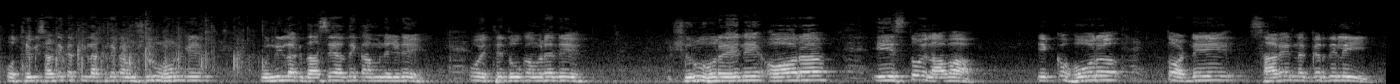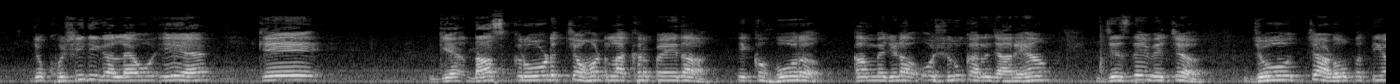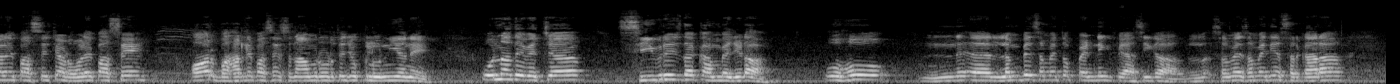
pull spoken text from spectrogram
ਉੱਥੇ ਵੀ 31.5 ਲੱਖ ਦੇ ਕੰਮ ਸ਼ੁਰੂ ਹੋਣਗੇ। 19 ਲੱਖ 10 ਹਜ਼ਾਰ ਦੇ ਕੰਮ ਨੇ ਜਿਹੜੇ, ਉਹ ਇੱਥੇ ਦੋ ਕਮਰਿਆਂ ਦੇ ਸ਼ੁਰੂ ਹੋ ਰਹੇ ਨੇ। ਔਰ ਇਸ ਤੋਂ ਇਲਾਵਾ ਇੱਕ ਹੋਰ ਤੁਹਾਡੇ ਸਾਰੇ ਨਗਰ ਦੇ ਲਈ ਜੋ ਖੁਸ਼ੀ ਦੀ ਗੱਲ ਹੈ, ਉਹ ਇਹ ਹੈ ਕਿ ਗਿਆ- 10 ਕਰੋੜ 64 ਲੱਖ ਰੁਪਏ ਦਾ ਇੱਕ ਹੋਰ ਕੰਮ ਹੈ ਜਿਹੜਾ ਉਹ ਸ਼ੁਰੂ ਕਰਨ ਜਾ ਰਹੇ ਹਾਂ, ਜਿਸ ਦੇ ਵਿੱਚ ਜੋ ਝਾੜੋ ਪੱਤੀ ਵਾਲੇ ਪਾਸੇ, ਝਾੜੋ ਵਾਲੇ ਪਾਸੇ ਔਰ ਬਾਹਰਲੇ ਪਾਸੇ ਸਨਾਮ ਰੋਡ ਤੇ ਜੋ ਕਲੋਨੀਆਂ ਨੇ, ਉਹਨਾਂ ਦੇ ਵਿੱਚ ਸੀਵਰੇਜ ਦਾ ਕੰਮ ਹੈ ਜਿਹੜਾ, ਉਹ ਲੰਬੇ ਸਮੇਂ ਤੋਂ ਪੈਂਡਿੰਗ ਪਿਆ ਸੀਗਾ। ਸਮੇਂ-ਸਮੇਂ ਦੀਆਂ ਸਰਕਾਰਾਂ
